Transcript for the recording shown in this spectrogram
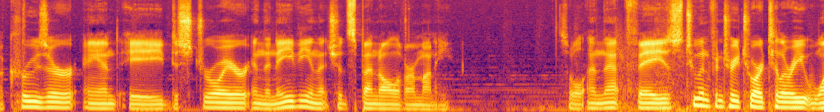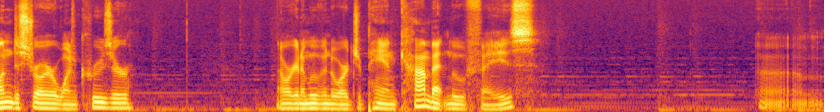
a cruiser and a destroyer in the Navy, and that should spend all of our money. So we'll end that phase. Two infantry, two artillery, one destroyer, one cruiser. Now we're going to move into our Japan combat move phase. Um,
